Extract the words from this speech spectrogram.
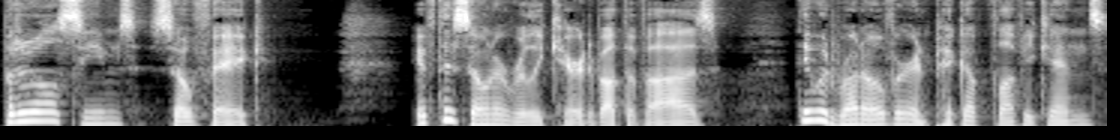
But it all seems so fake. If this owner really cared about the vase, they would run over and pick up Fluffykins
